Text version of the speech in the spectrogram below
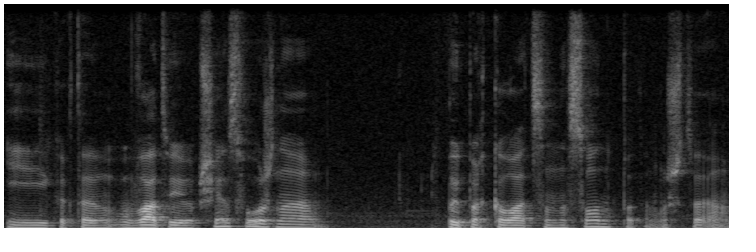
И как-то в Латвии вообще сложно припарковаться на сон, потому что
